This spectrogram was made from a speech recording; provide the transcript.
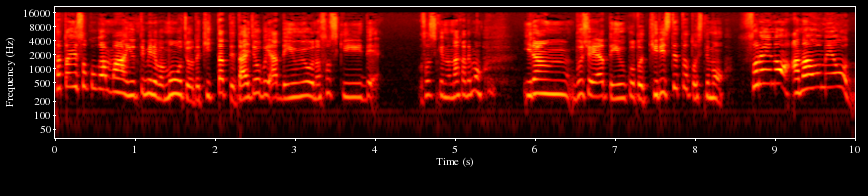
たとえそこがまあ言ってみれば盲腸で切ったって大丈夫やっていうような組織で組織の中でもいらん部署やっていうことを切り捨てたとしてもそれの穴埋めを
